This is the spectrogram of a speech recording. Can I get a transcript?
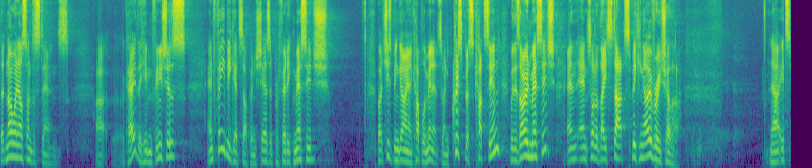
that no one else understands. Uh, okay, the hymn finishes, and Phoebe gets up and shares a prophetic message. But she's been going a couple of minutes when Crispus cuts in with his own message, and, and sort of they start speaking over each other. Now, it's,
